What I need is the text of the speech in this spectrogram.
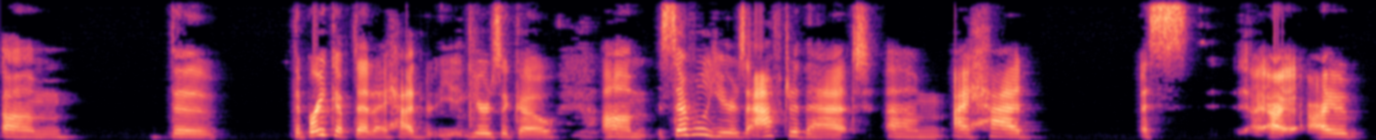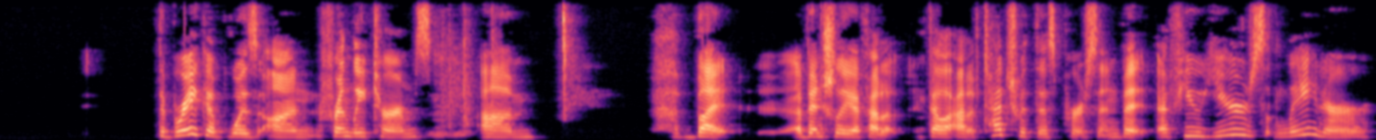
um, the the breakup that I had years ago, um, several years after that, um, I had a, I, I, the breakup was on friendly terms, mm-hmm. um, but eventually I fell, fell out of touch with this person. But a few years later,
